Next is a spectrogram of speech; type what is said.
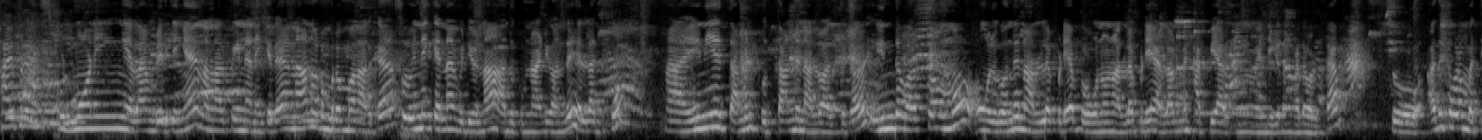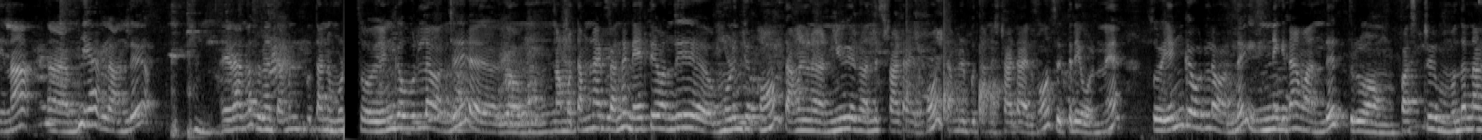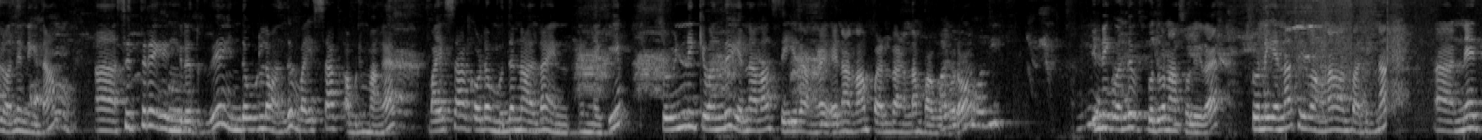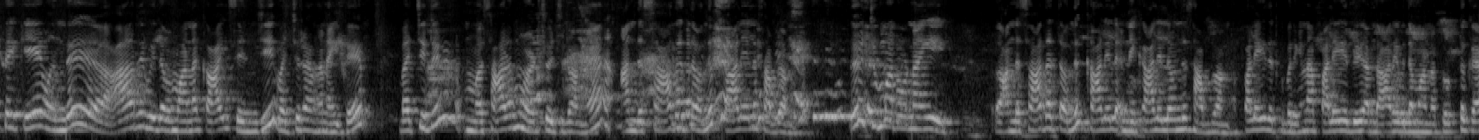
Hi friends good morning எல்லாம் எப்படி இருக்கீங்க? நல்லா இருப்பீங்கன்னு நினைக்கிறேன். நானும் ரொம்ப ரொம்ப நல்லா இருக்கேன். ஸோ இன்றைக்கி என்ன வீடியோனா அதுக்கு முன்னாடி வந்து எல்லாத்துக்கும் இனிய தமிழ் புத்தாண்டு நல்வாழ்த்துக்கள். இந்த வருஷமும் உங்களுக்கு வந்து நல்லபடியாக போகணும் நல்லபடியாக எல்லாருமே ஹாப்பியாக இருக்கணும்னு வேண்டிக்கிறேன் கடவுள்கிட்ட. ஸோ அதுக்கப்புறம் பார்த்தீங்கன்னா பீகாரில் வந்து எல்லாருமே சொல்லுவேன் தமிழ் புத்தாண்டு முடி ஸோ எங்கள் ஊரில் வந்து நம்ம தமிழ்நாட்டில் வந்து நேற்றே வந்து முடிஞ்சிருக்கோம். தமிழ் நியூ இயர் வந்து ஸ்டார்ட் ஆகிருக்கும் தமிழ் புத்தாண்டு ஸ்டார்ட் ஆகிருக்கும் சித்திரை ஒன்று ஸோ எங்கள் ஊரில் வந்து இன்றைக்கி தான் வந்து திரு ஃபஸ்ட்டு முதல் நாள் வந்து இன்றைக்கி தான் சித்திரைங்கிறதுக்கு இந்த ஊரில் வந்து வைசாக் அப்படிம்பாங்க. வைசாக்கோட முதல் நாள் தான் இன்னைக்கு. ஸோ இன்னும் இன்றைக்கி வந்து என்னெல்லாம் செய்கிறாங்க என்னெல்லாம் பண்ணுறாங்கன்னு தான் பார்க்க போகிறோம் இன்றைக்கி வந்து பொதுவாக நான் சொல்லிடுறேன். ஸோ இன்றைக்கி என்ன செய்வாங்கன்னா வந்து பார்த்திங்கன்னா நேற்றுக்கே வந்து ஆறு விதமான காய் செஞ்சு வச்சுருவாங்க நைட்டு. வச்சுட்டு சாதமும் வடித்து வச்சுருவாங்க அந்த சாதத்தை வந்து காலையில் சாப்பிடுவாங்க. சும்மா ரோனாயி அந்த சாதத்தை வந்து காலையில் இன்னைக்கு காலையில் வந்து சாப்பிடுவாங்க. பழையது இருக்குது பார்த்தீங்கன்னா பழையது அந்த ஆறு விதமான தொட்டுக்க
